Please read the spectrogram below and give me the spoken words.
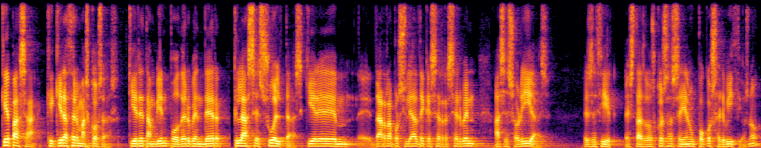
¿Qué pasa? Que quiere hacer más cosas. Quiere también poder vender clases sueltas. Quiere eh, dar la posibilidad de que se reserven a asesorías. Es decir, estas dos cosas serían un poco servicios, ¿no?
